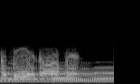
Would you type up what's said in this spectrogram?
to be in orbit.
